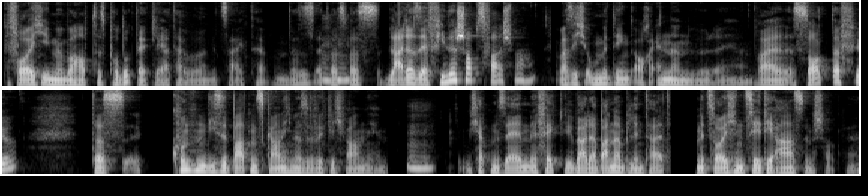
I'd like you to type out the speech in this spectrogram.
bevor ich ihm überhaupt das Produkt erklärt habe oder gezeigt habe. Und das ist etwas, mhm. was leider sehr viele Shops falsch machen, was ich unbedingt auch ändern würde, ja. weil es sorgt dafür, dass Kunden diese Buttons gar nicht mehr so wirklich wahrnehmen. Mhm. Ich habe denselben Effekt wie bei der Bannerblindheit mit solchen CTAs im Shop. Ja.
